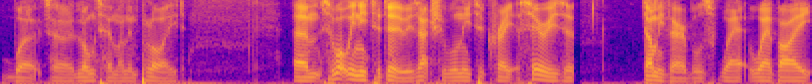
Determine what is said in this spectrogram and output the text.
worked, uh, long term unemployed. Um, so what we need to do is actually we'll need to create a series of dummy variables where, whereby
